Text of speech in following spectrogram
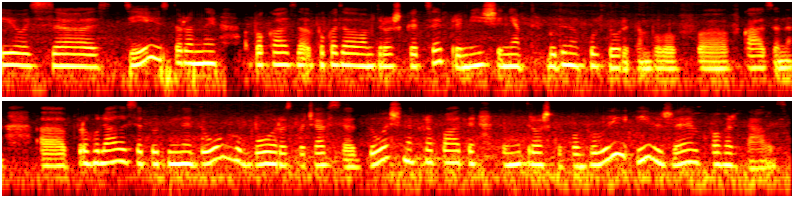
І ось е, з цієї сторони показала, вам трошки це приміщення, будинок культури там було вказано. Е, Прогулялися тут недовго, бо розпочався дощ накрапати, тому трошки побули і вже поверталися.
